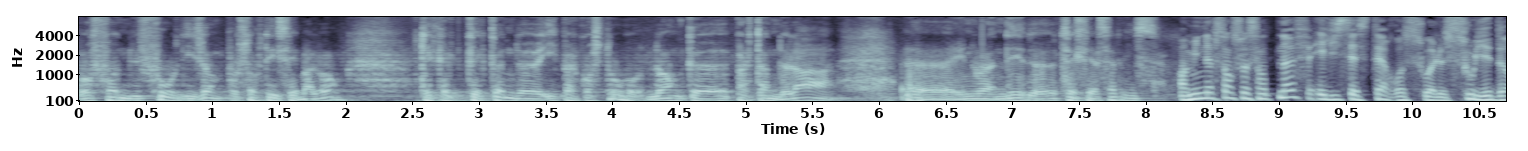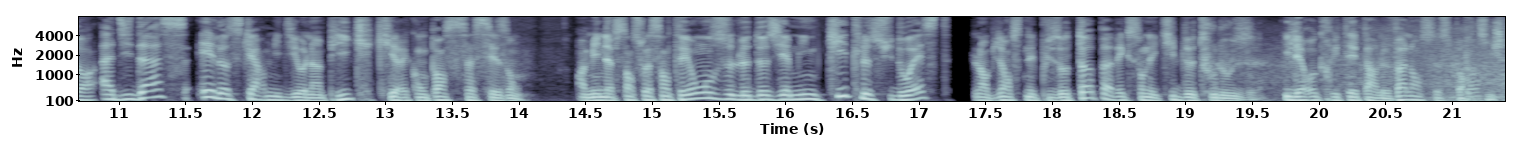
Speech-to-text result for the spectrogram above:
au fond du four, disons, pour sortir ses ballons. Quelqu'un de hyper costaud. Donc, euh, partant de là, euh, il nous rendait de très fiers services. En 1969, Elie Sester reçoit le soulier d'or Adidas et l'Oscar Midi Olympique qui récompense sa saison. En 1971, le deuxième ligne quitte le sud-ouest. L'ambiance n'est plus au top avec son équipe de Toulouse. Il est recruté par le Valence Sportif.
